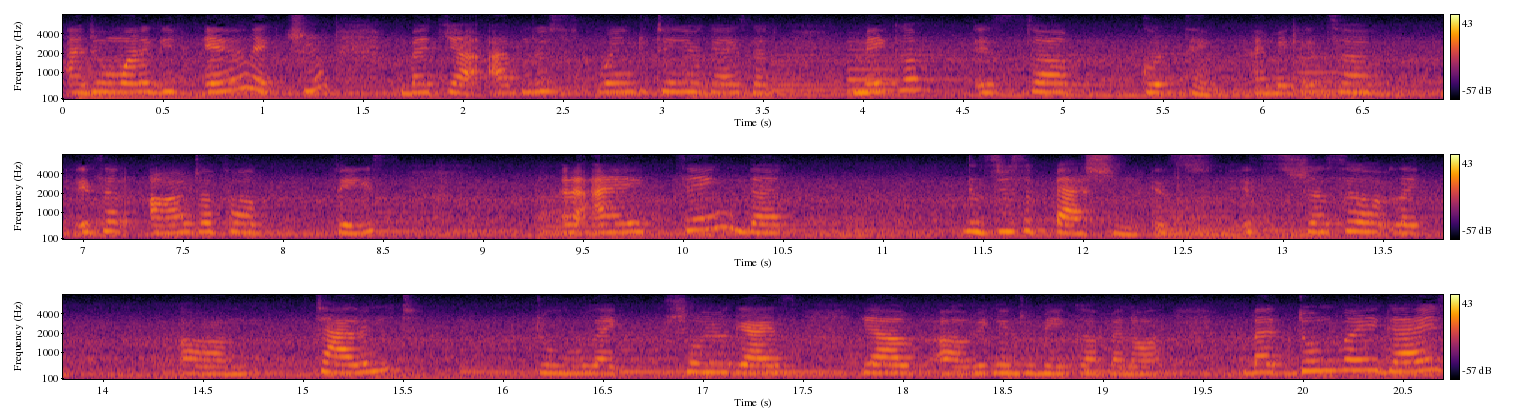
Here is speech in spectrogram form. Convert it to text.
I don't want to give any lecture but yeah I'm just going to tell you guys that makeup is a good thing. I mean it's a it's an art of a face. And i think that it's just a passion. It's it's just a like um, talent to like show you guys yeah uh, we can do makeup and all. But don't worry guys.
